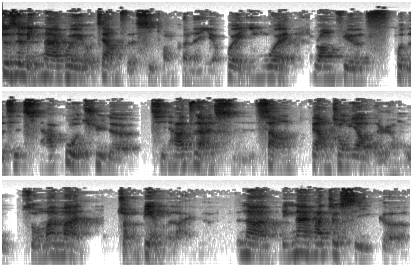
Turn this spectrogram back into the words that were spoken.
就是林奈会有这样子的系统，可能也会因为 Ron Fierce 或者是其他过去的其他自然史上非常重要的人物所慢慢转变而来的。那林奈他就是一个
